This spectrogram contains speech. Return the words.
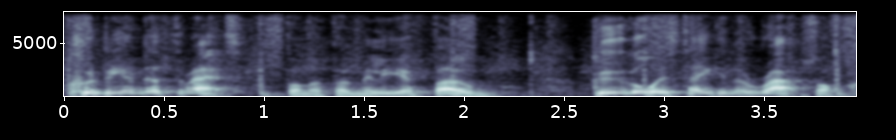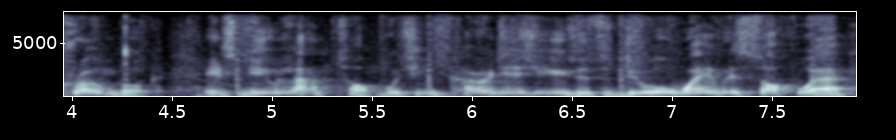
could be under threat from a familiar foe. Google is taking the wraps off Chromebook, its new laptop which encourages users to do away with software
